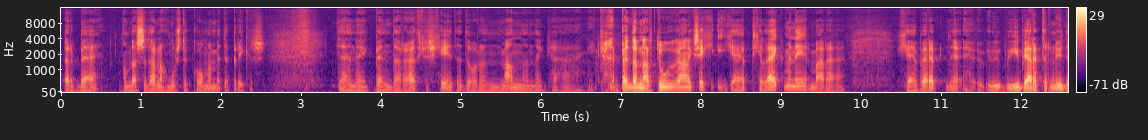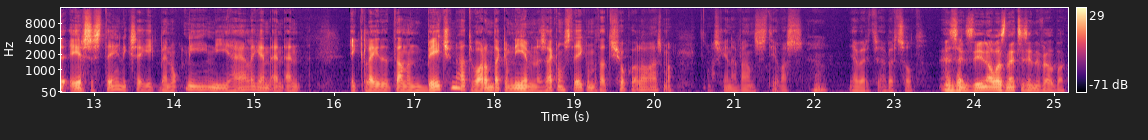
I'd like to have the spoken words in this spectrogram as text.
erbij. Omdat ze daar nog moesten komen met de prikkers. En ik ben daaruit gescheten door een man. En ik, eh, ik ben er naartoe gegaan. Ik zeg, jij hebt gelijk meneer, maar... eh, jij werpt, eh, wie werpt er nu de eerste steen? Ik zeg, ik ben ook niet, niet heilig. En, en, en ik legde het dan een beetje uit, waarom dat ik hem niet in mijn zak kon steken, omdat dat chocola was. Maar dat was geen avans, die was... Hij werd, hij werd zot. En sindsdien alles netjes in de vuilbak.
